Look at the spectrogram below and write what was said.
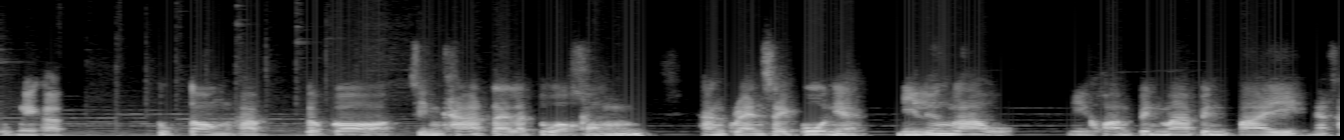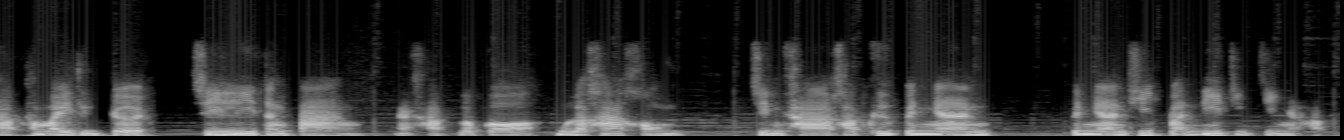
ถูกไหมครับ ถูกต้องครับ แล้วก็สินค้าแต่ละตัวของทาง Grand Psycho เนี่ยมีเรื่องเล่า มีความเป็นมาเป็นไปนะครับทำไมถึงเกิดซีรีส์ต่างๆนะครับ แล้วก็มูลค่าของสินค้าครับ คือเป็นงานเป็นงานที่ปรันนี่จริงๆอะครับอืม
